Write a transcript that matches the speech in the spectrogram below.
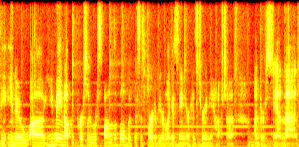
you know uh, you may not be personally responsible but this is part of your legacy and your history and you have to understand that.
